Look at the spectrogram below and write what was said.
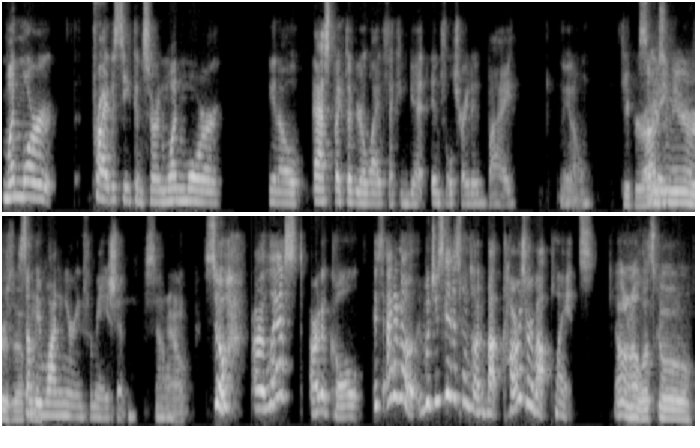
one more privacy concern, one more, you know, aspect of your life that can get infiltrated by, you know, Keep your somebody- eyes and ears open. somebody wanting your information. So. Yeah. So our last article is I don't know, would you say this one's about cars or about planes? I don't know. Let's go.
